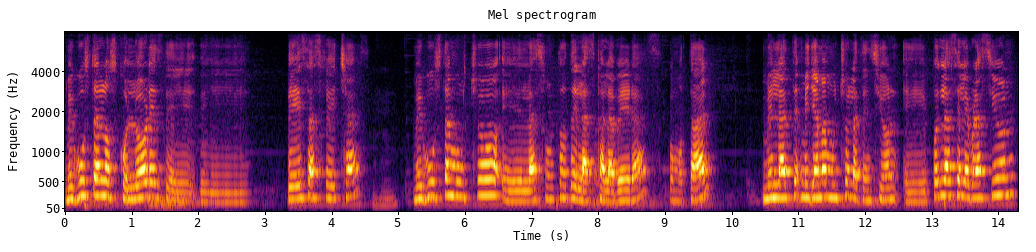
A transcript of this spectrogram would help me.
Me gustan los colores de, de, de esas fechas. Me gusta mucho el asunto de las calaveras como tal. Me, late- me llama mucho la atención eh, pues la celebración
